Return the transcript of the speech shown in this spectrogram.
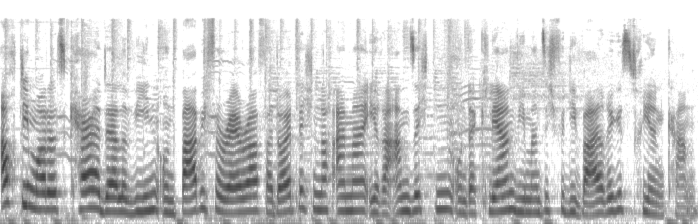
Auch die Models Cara Delevingne und Barbie Ferreira verdeutlichen noch einmal ihre Ansichten und erklären, wie man sich für die Wahl registrieren kann.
